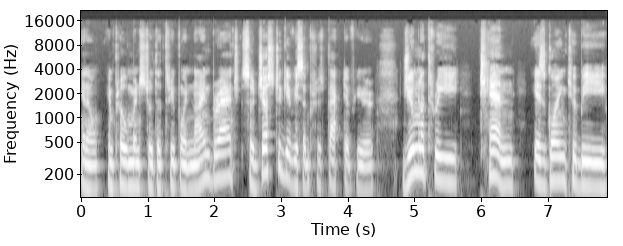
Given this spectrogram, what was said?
you know improvements to the 3.9 branch. So just to give you some perspective here Joomla 3.10 is going to be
